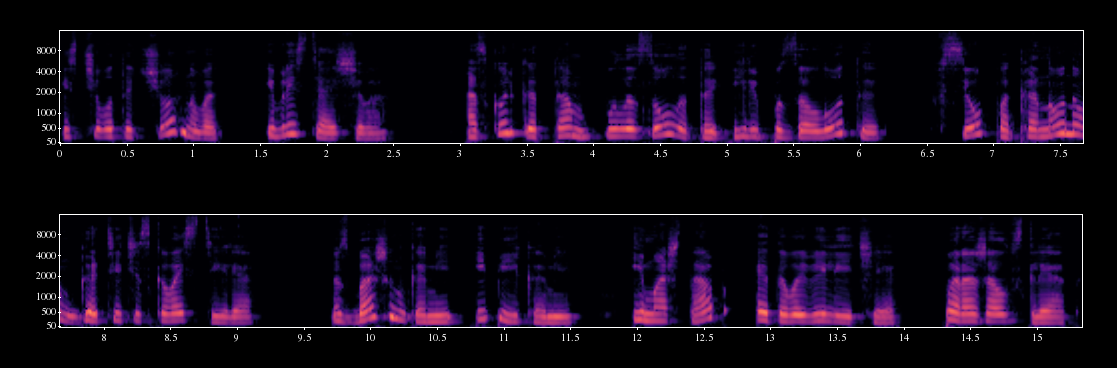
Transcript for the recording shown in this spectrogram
из чего-то черного и блестящего. А сколько там было золота или позолоты, все по канонам готического стиля с башенками и пиками, и масштаб этого величия поражал взгляд.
